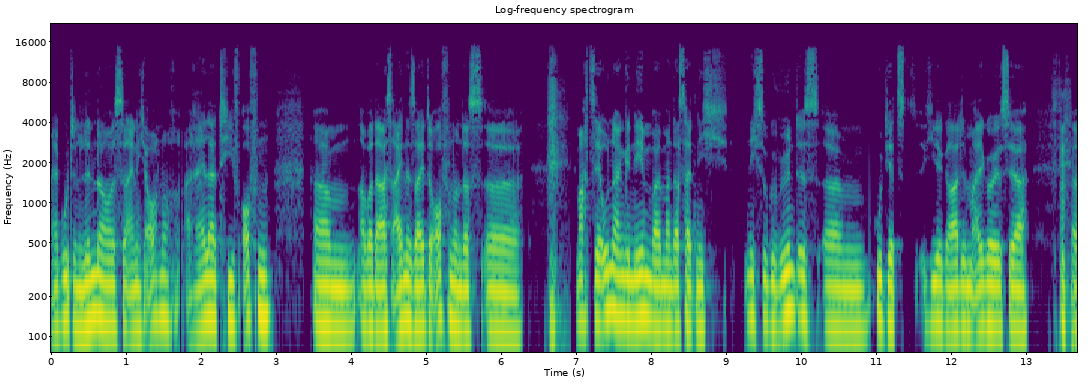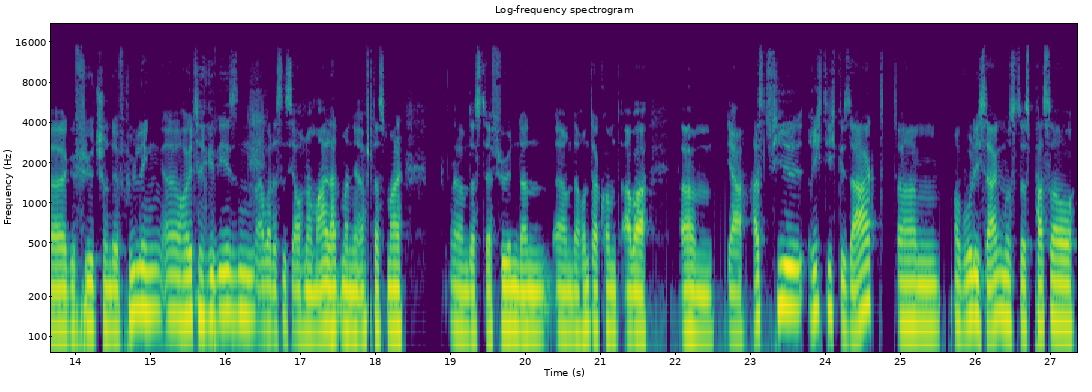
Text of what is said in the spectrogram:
Ja gut, in Lindau ist er eigentlich auch noch relativ offen, ähm, aber da ist eine Seite offen und das äh, macht sehr unangenehm, weil man das halt nicht nicht so gewöhnt ist. Ähm, gut, jetzt hier gerade im Allgäu ist ja äh, gefühlt schon der Frühling äh, heute gewesen, aber das ist ja auch normal, hat man ja öfters mal, ähm, dass der Föhn dann ähm, darunter kommt. Aber ähm, ja, hast viel richtig gesagt, ähm, obwohl ich sagen muss, dass Passau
